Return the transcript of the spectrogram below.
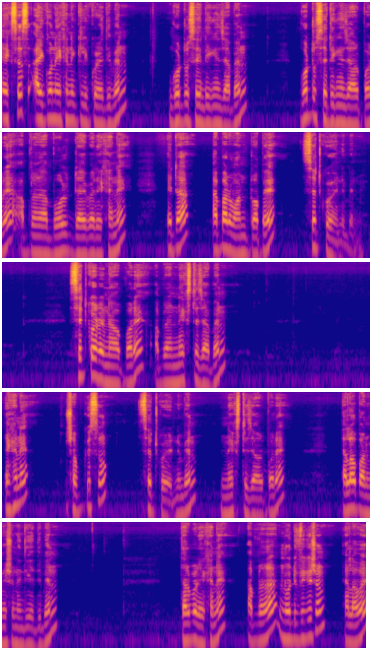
অ্যাক্সেস আইকনে এখানে ক্লিক করে দিবেন। গো টু সেটিংয়ে যাবেন। গো টু সেটিংয়ে যাওয়ার পরে আপনারা বোল্ট ড্রাইভার এখানে এটা আপার ওয়ান টপে সেট করে নেবেন। সেট করে নেওয়ার পরে আপনারা নেক্সটে যাবেন। এখানে সব কিছু সেট করে নেবেন। নেক্সটে যাওয়ার পরে অ্যালাও পারমিশনে দিয়ে দিবেন। তারপর এখানে আপনারা নোটিফিকেশন অ্যালাওয়ে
